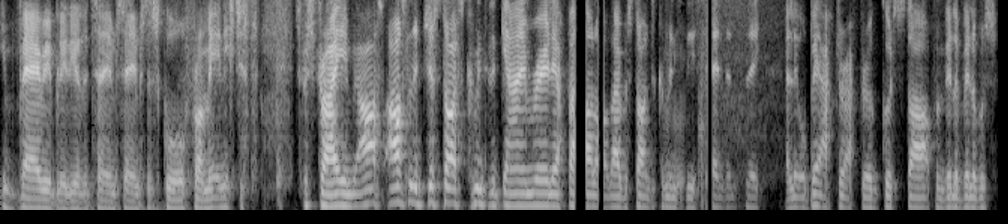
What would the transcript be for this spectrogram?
invariably the other team seems to score from it. And it's just, it's frustrating. Arsenal had just started to come into the game, really. I felt like they were starting to come into the ascendancy a little bit after after a good start from Villa. Villa was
